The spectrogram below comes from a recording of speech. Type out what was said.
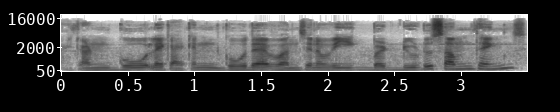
I can go like I can go there once in a week but due to some things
